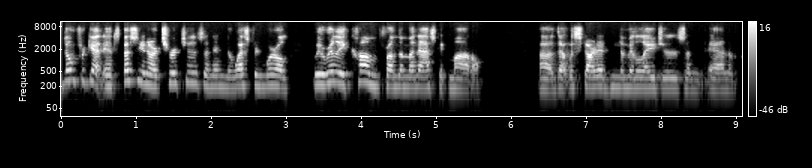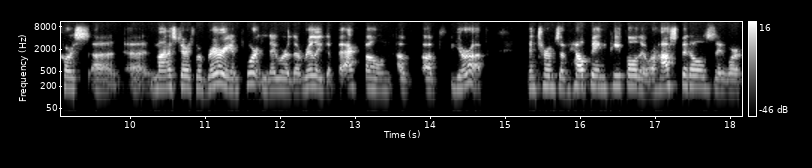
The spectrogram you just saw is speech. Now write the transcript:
don't forget, especially in our churches and in the Western world, we really come from the monastic model. Uh, that was started in the Middle Ages, and and of course, uh, uh monasteries were very important. They were the really the backbone of of Europe, in terms of helping people. There were hospitals. They were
